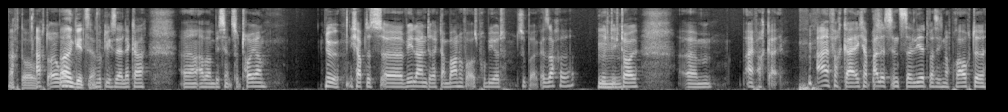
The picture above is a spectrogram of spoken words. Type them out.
8 Euro. 8 Euro. Ah, dann geht's ja. Wirklich sehr lecker, äh, aber ein bisschen zu teuer. Nö, ich habe das äh, WLAN direkt am Bahnhof ausprobiert. Super Sache, richtig Mhm. toll. Ähm, einfach geil. Einfach geil. Ich habe alles installiert, was ich noch brauchte.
